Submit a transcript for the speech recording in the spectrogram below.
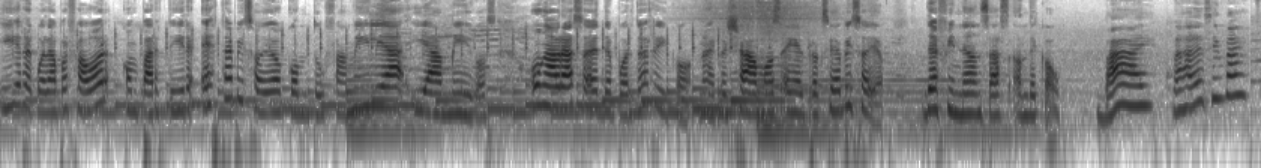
y recuerda por favor compartir este episodio con tu familia y amigos. Un abrazo desde Puerto Rico. Nos escuchamos en el próximo episodio de Finanzas on the Go. Bye. ¿Vas a decir bye?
